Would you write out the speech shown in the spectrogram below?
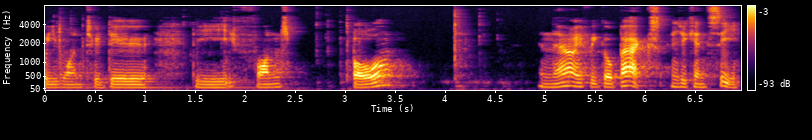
we want to do the font bold and now if we go back as you can see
